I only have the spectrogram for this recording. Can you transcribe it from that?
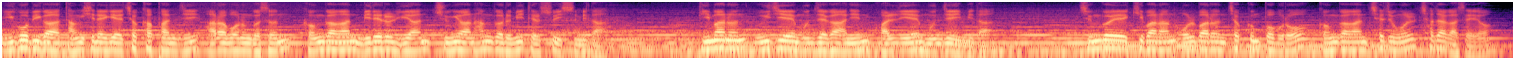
위고비가 당신에게 적합한지 알아보는 것은 건강한 미래를 위한 중요한 한 걸음이 될 수 있습니다. 비만은 의지의 문제가 아닌 관리의 문제입니다. 증거에 기반한 올바른 접근법으로 건강한 체중을 찾아가세요.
